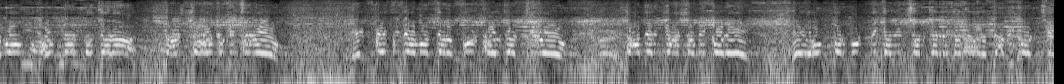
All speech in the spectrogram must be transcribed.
এবং অন্যান্য যারা তার সহযোগী ছিল এই প্রেসিডেন্ট যারা ফুল সোলজার ছিল তাদেরকে আসামি করে এই অন্তর্বর্তীকালীন সরকারের কাছে আমরা দাবি করছি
